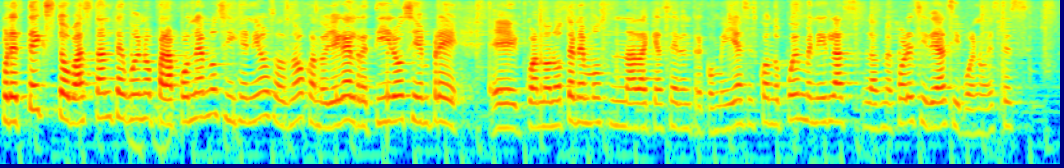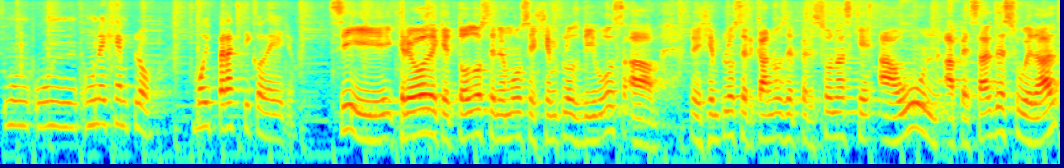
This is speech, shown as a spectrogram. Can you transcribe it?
pretexto bastante bueno para ponernos ingeniosos, ¿no? Cuando llega el retiro, siempre eh, cuando no tenemos nada que hacer, entre comillas, es cuando pueden venir las, las mejores ideas y bueno, este es un, un- ejemplo muy práctico de ello. Sí, creo de que todos tenemos ejemplos vivos, ah, ejemplos cercanos de personas que aún a pesar de su edad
